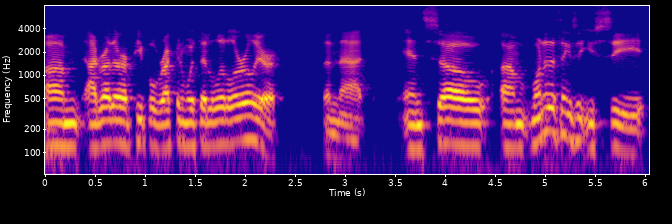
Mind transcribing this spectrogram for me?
Um, I'd rather have people reckon with it a little earlier than that. And so, um, one of the things that you see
